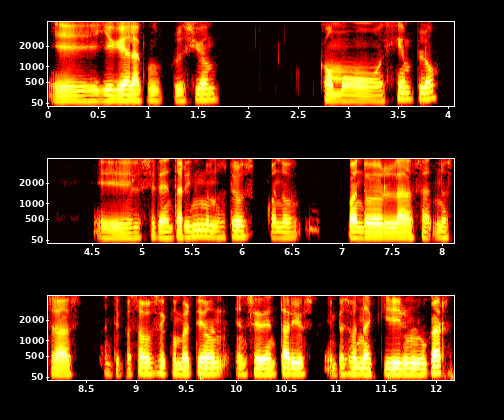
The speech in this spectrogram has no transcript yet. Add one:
eh, llegué a la conclusión como ejemplo el sedentarismo nosotros cuando cuando las, nuestros antepasados se convirtieron en sedentarios empezaron a adquirir un lugar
